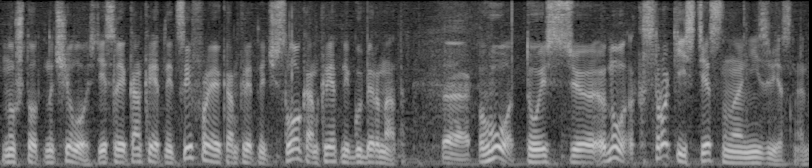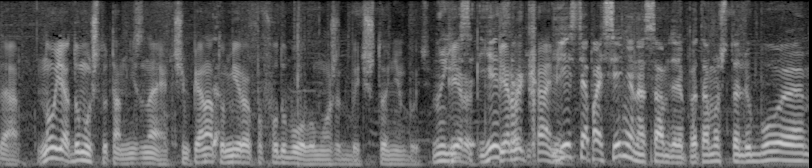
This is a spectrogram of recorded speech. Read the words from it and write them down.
ну что-то началось. Если конкретные цифры, конкретное число, конкретный губернатор. Так. Вот, то есть, э, ну, сроки, естественно, неизвестны, да. Ну, я думаю, что там, не знаю, чемпионату мира по футболу может быть что-нибудь. Ну, Пер- есть, Первый камень. Есть опасения, на самом деле, потому что любое,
